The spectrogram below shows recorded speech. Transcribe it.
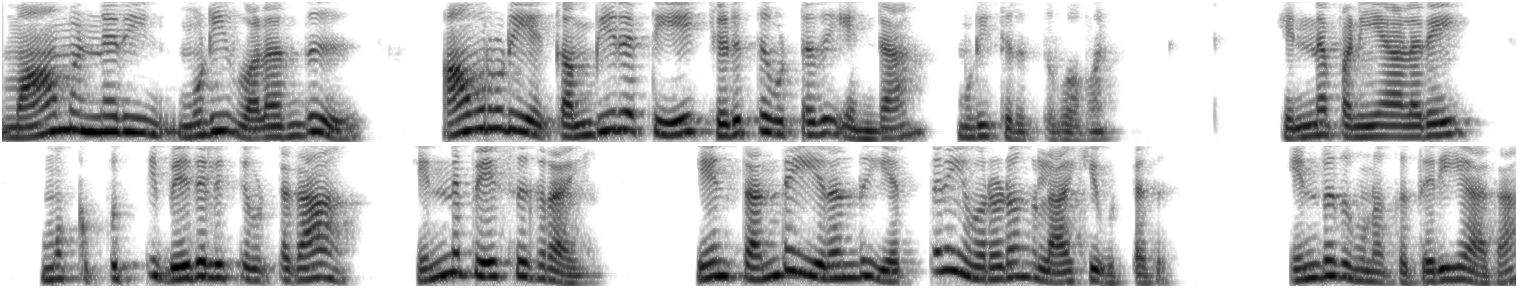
மாமன்னரின் முடி வளர்ந்து அவருடைய கம்பீரத்தையே கெடுத்து விட்டது என்றான் முடித்திருத்துபவன் என்ன பணியாளரே உமக்கு புத்தி பேதலித்து விட்டதா? என்ன பேசுகிறாய்? என் தந்தை இறந்து எத்தனை வருடங்கள் ஆகிவிட்டது? என்பது உனக்கு தெரியாதா?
